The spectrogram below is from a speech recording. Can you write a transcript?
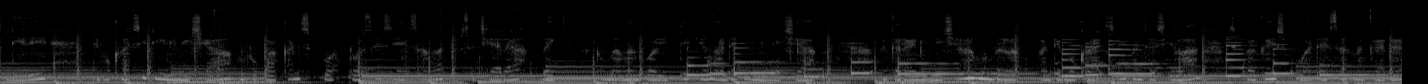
sendiri, demokrasi di Indonesia merupakan sebuah proses yang sangat bersejarah bagi perkembangan politik yang ada di Indonesia. Negara Indonesia memperlakukan demokrasi Pancasila sebagai sebuah dasar negara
